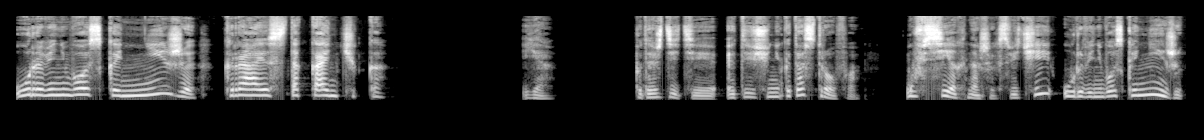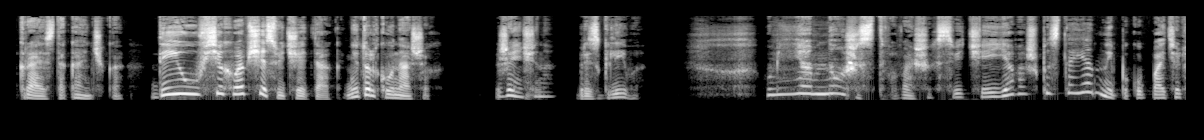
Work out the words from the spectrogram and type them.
Уровень воска ниже края стаканчика. Я. Подождите, это еще не катастрофа. У всех наших свечей уровень воска ниже края стаканчика. Да и у всех вообще свечей так, не только у наших. Женщина брезгливо. У меня множество ваших свечей, я ваш постоянный покупатель.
